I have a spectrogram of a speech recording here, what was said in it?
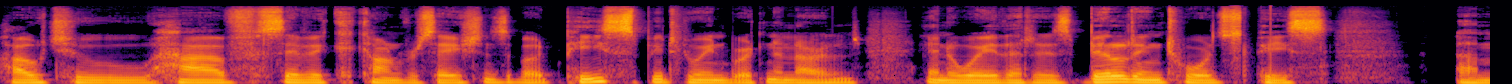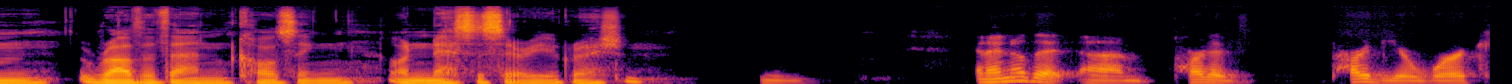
how to have civic conversations about peace between Britain and Ireland in a way that is building towards peace um, rather than causing unnecessary aggression. Hmm. And I know that um, part of part of your work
